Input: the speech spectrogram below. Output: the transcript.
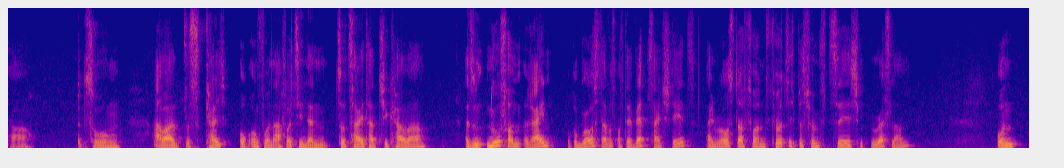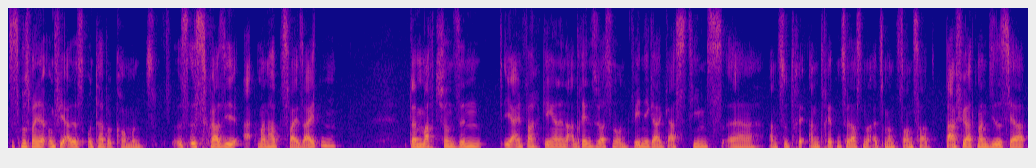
ja, bezogen. Aber das kann ich auch irgendwo nachvollziehen, denn zurzeit hat Chikawa, also nur vom rein Roster, was auf der Website steht, ein Roster von 40 bis 50 Wrestlern. Und das muss man ja irgendwie alles unterbekommen. Und es ist quasi, man hat zwei Seiten. Dann macht schon Sinn, ihr einfach gegeneinander antreten zu lassen und weniger Gastteams äh, antreten zu lassen, als man es sonst hat. Dafür hat man dieses Jahr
